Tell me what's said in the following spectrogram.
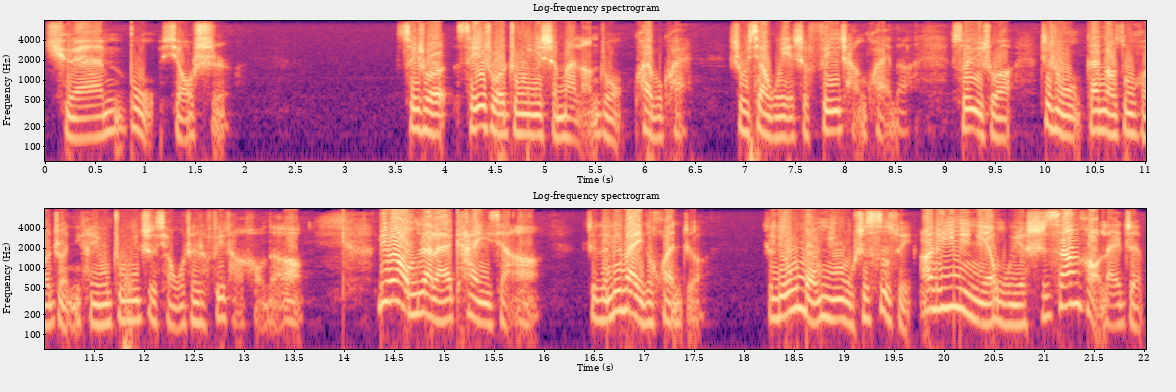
全部消失。所以说，谁说中医是慢郎中，快不快？是不是效果也是非常快的？所以说这种干燥综合症，你看用中医治效果真是非常好的啊。另外，我们再来看一下啊，这个另外一个患者是刘某女，五十四岁，二零一零年五月十三号来诊，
